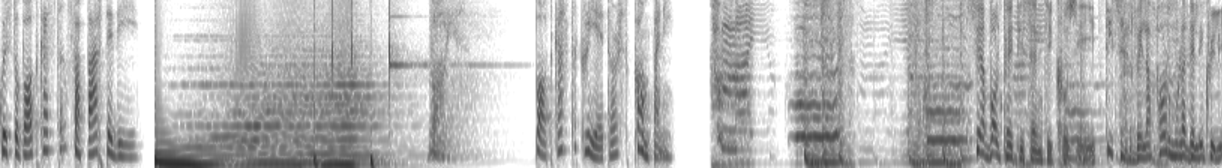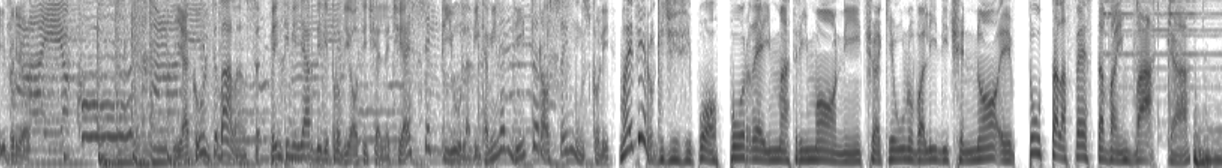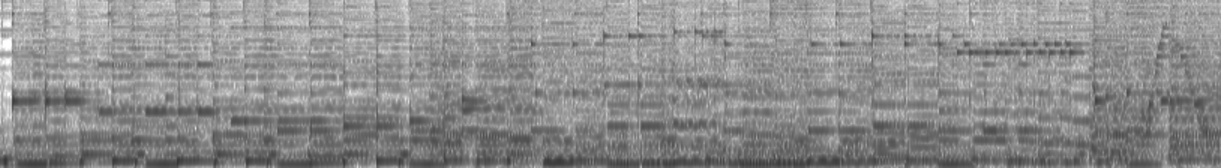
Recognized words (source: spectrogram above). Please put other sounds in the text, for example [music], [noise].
Questo podcast fa parte di Voice Podcast Creators Company. Se a volte ti senti così, ti serve la formula dell'equilibrio. Yakult Balance, 20 miliardi di probiotici LCS più la vitamina D per ossa e muscoli. Ma è vero che ci si può opporre ai matrimoni? Cioè che uno va lì dice no e tutta la festa va in vacca?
